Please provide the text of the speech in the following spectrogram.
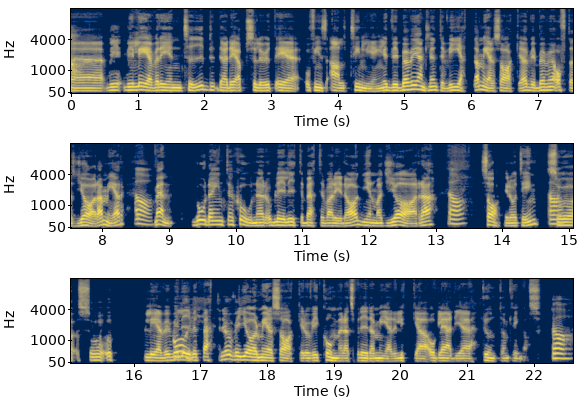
Eh, vi, vi lever i en tid där det absolut är och finns allt tillgängligt. Vi behöver egentligen inte veta mer saker, vi behöver oftast göra mer. Ja, Men goda intentioner och bli lite bättre varje dag genom att göra ja. saker och ting Ja. så, så upplever vi Oj. livet bättre och vi gör mer saker och vi kommer att sprida mer lycka och glädje runt omkring oss. ja.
